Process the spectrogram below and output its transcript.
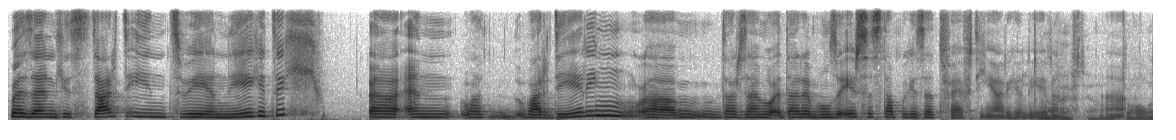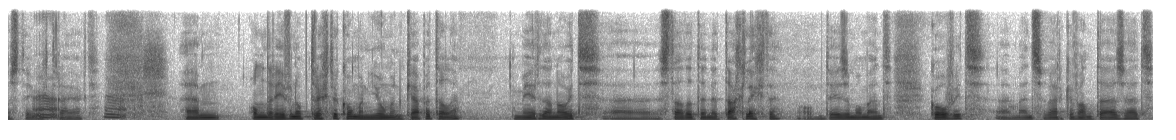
We zijn gestart in 1992 Uh, en wat, waardering, um, daar, zijn we, daar hebben we onze eerste stappen gezet 15 jaar geleden. Ja, 15 jaar, toch al een stevig traject. Um, om er even op terug te komen, human capital. Hè. Meer dan ooit uh, staat het in het daglicht hè, op deze moment. Covid, uh, mensen werken van thuis uit.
